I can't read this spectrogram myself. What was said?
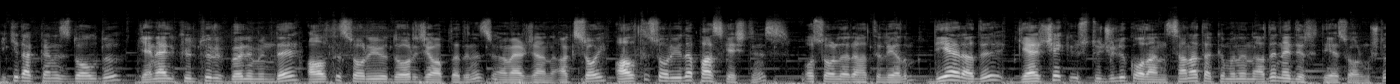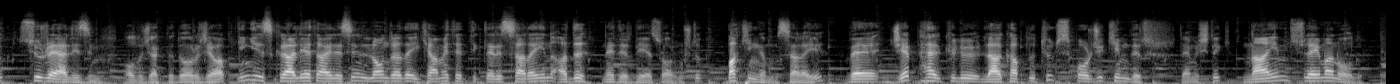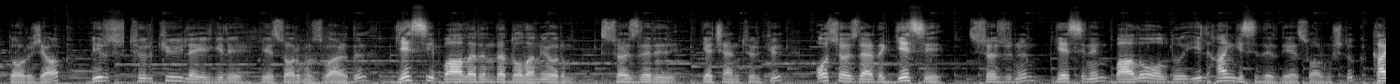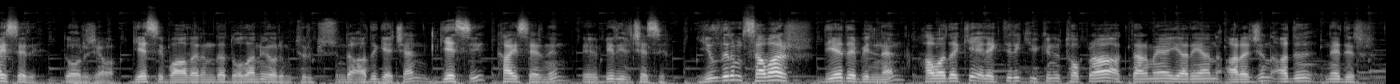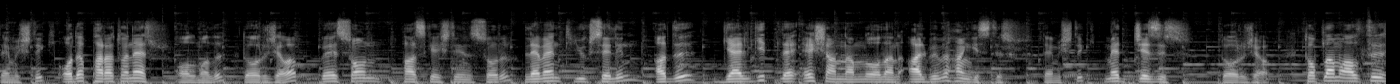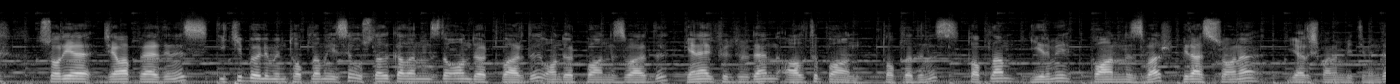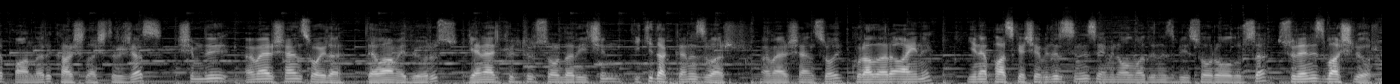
2 dakikanız doldu. Genel kültür bölümünde 6 soruyu doğru cevapladınız Ömercan Aksoy. 6 soruyu da pas geçtiniz. O soruları hatırlayalım. Diğer adı gerçek üstücülük olan sanat akımının adı nedir diye sormuştuk. Sürrealizm olacaktı doğru cevap. İngiliz kraliyet ailesinin Londra'da ikamet ettikleri sarayın adı nedir diye sormuştuk. Buckingham Sarayı ve Cep Herkülü lakaplı Türk sporcu kimdir demiştik. Naim Süleymanoğlu. Doğru cevap. Bir türküyle ilgili bir sorumuz vardı. Gesi bağlarında dolanıyorum sözleri geçen türkü. O sözlerde Gesi sözünün Gesi'nin bağlı olduğu il hangisidir diye sormuştuk. Kayseri doğru cevap. Gesi bağlarında dolanıyorum türküsünde adı geçen Gesi Kayseri'nin e, bir ilçesi. Yıldırım savar diye de bilinen havadaki elektrik yükünü toprağa aktarmaya yarayan aracın adı nedir demiştik. O da paratoner olmalı. Doğru cevap. Ve son pas geçtiğiniz soru. Levent Yüksel'in adı Gelgit'le eş anlamlı olan albümü hangisidir demiştik. Medcezir doğru cevap. Toplam 6 soruya cevap verdiniz. 2 bölümün toplamı ise ustalık alanınızda 14 vardı. 14 puanınız vardı. Genel kültürden 6 puan topladınız. Toplam 20 puanınız var. Biraz sonra yarışmanın bitiminde puanları karşılaştıracağız. Şimdi Ömer Şensoy'la devam ediyoruz. Genel kültür soruları için 2 dakikanız var Ömer Şensoy. Kuralları aynı. Yine pas geçebilirsiniz emin olmadığınız bir soru olursa. Süreniz başlıyor.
